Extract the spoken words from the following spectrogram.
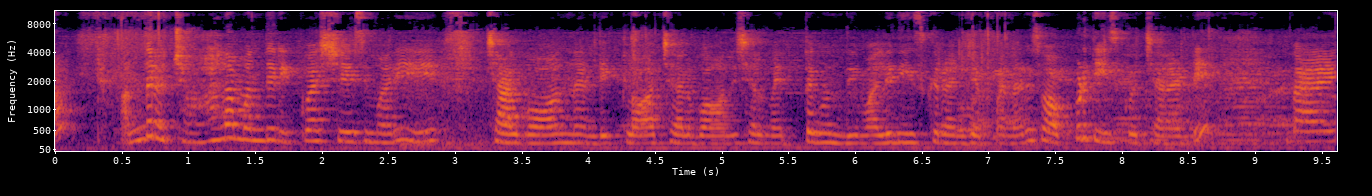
అందరూ చాలా మంది రిక్వెస్ట్ చేసి మరీ చాలా బాగుందండి. క్లాత్ చాలా బాగుంది. చాలా మెత్తగా ఉంది. మళ్ళీ తీసుకురని చెప్పన్నారు సో అప్పుడు తీసుకొచ్చానండి. బాయ్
